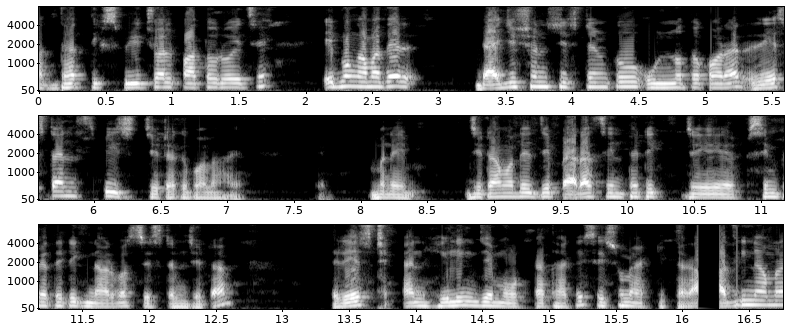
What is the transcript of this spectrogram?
আধ্যাত্মিক স্পিরিচুয়াল পাতও রয়েছে এবং আমাদের ডাইজেশন সিস্টেমকেও উন্নত করার রেস্ট অ্যান্ড স্পিচ যেটাকে বলা হয়। মানে যেটা আমাদের যে প্যারাসিনথেটিক যে সিম্প্যাথেটিক নার্ভাস সিস্টেম যেটা রেস্ট অ্যান্ড হিলিং যে মোডটা থাকে সেই সময় অ্যাক্টিভ থাকে। আজকে আমরা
